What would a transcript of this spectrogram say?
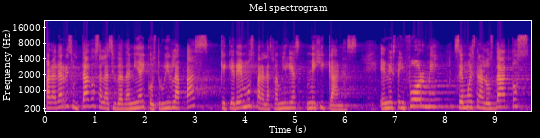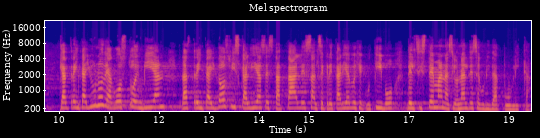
para dar resultados a la ciudadanía y construir la paz que queremos para las familias mexicanas. En este informe se muestran los datos que al 31 de agosto envían las 32 fiscalías estatales al Secretariado Ejecutivo del Sistema Nacional de Seguridad Pública.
